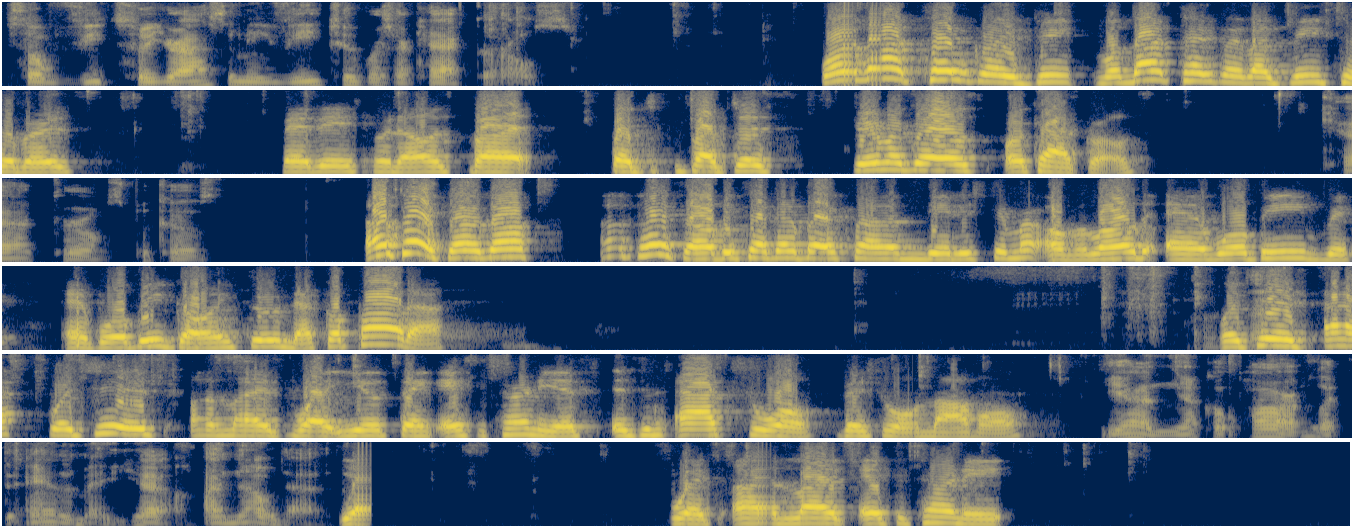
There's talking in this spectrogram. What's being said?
So V. So you're asking me VTubers or Cat Girls? Well, not technically V. Well, not technically like VTubers. Maybe who knows? But but but just Dreamer Girls or Cat Girls. Cat Girls because Okay, so go. Okay, so I'll be taking a break from Needy Streamer Overload, and we'll be re- and we'll be going through Nekopara, which is which is unlike what you think Ace Attorney is, is an actual visual novel. yeah, Power like the anime. Yeah, I know that. Yeah, which, unlike Ace Attorney,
